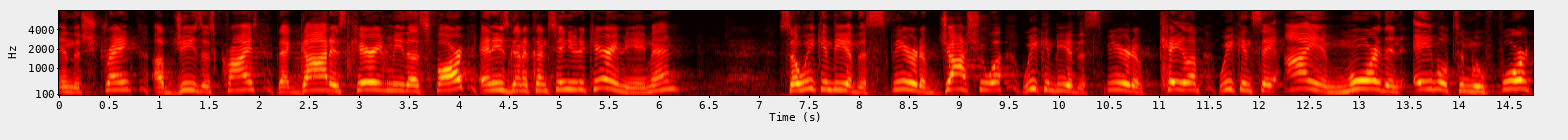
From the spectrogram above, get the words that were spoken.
and the strength of Jesus Christ, that God has carried me thus far and He's going to continue to carry me. Amen? So we can be of the spirit of Joshua. We can be of the spirit of Caleb. We can say, I am more than able to move forward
